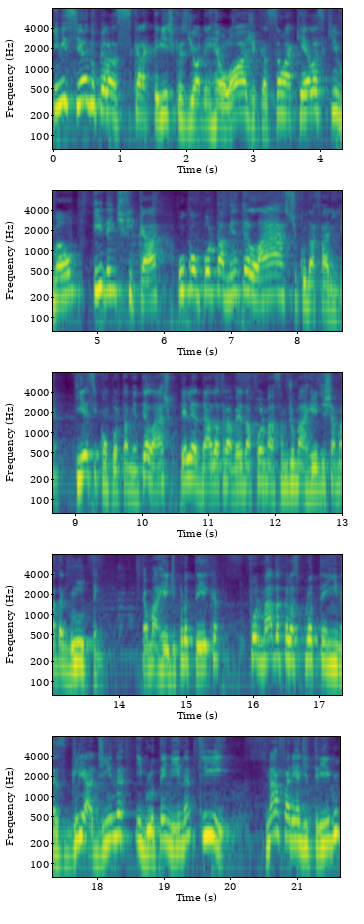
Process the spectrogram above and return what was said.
Iniciando pelas características de ordem reológica, são aquelas que vão identificar o comportamento elástico da farinha. E esse comportamento elástico ele é dado através da formação de uma rede chamada glúten. É uma rede proteica formada pelas proteínas gliadina e glutenina, que na farinha de trigo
